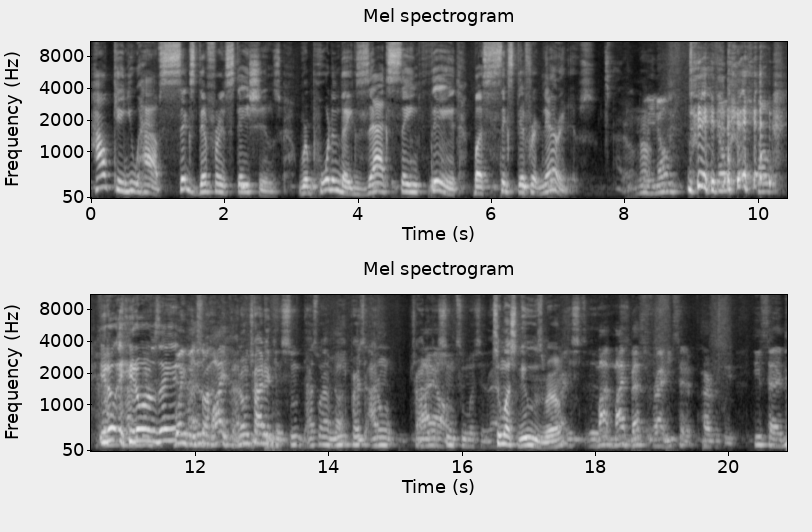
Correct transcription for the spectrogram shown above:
How can you have six different stations reporting the exact same thing, but six different narratives? I don't Well, know. you know. So, so, You know, you know what I'm saying? wait, but That's why why? I don't try to consume. That's why me personally, I don't try to um, consume too much of that. Too much news, bro. It's, uh, My my best friend, he said it perfectly. He said,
